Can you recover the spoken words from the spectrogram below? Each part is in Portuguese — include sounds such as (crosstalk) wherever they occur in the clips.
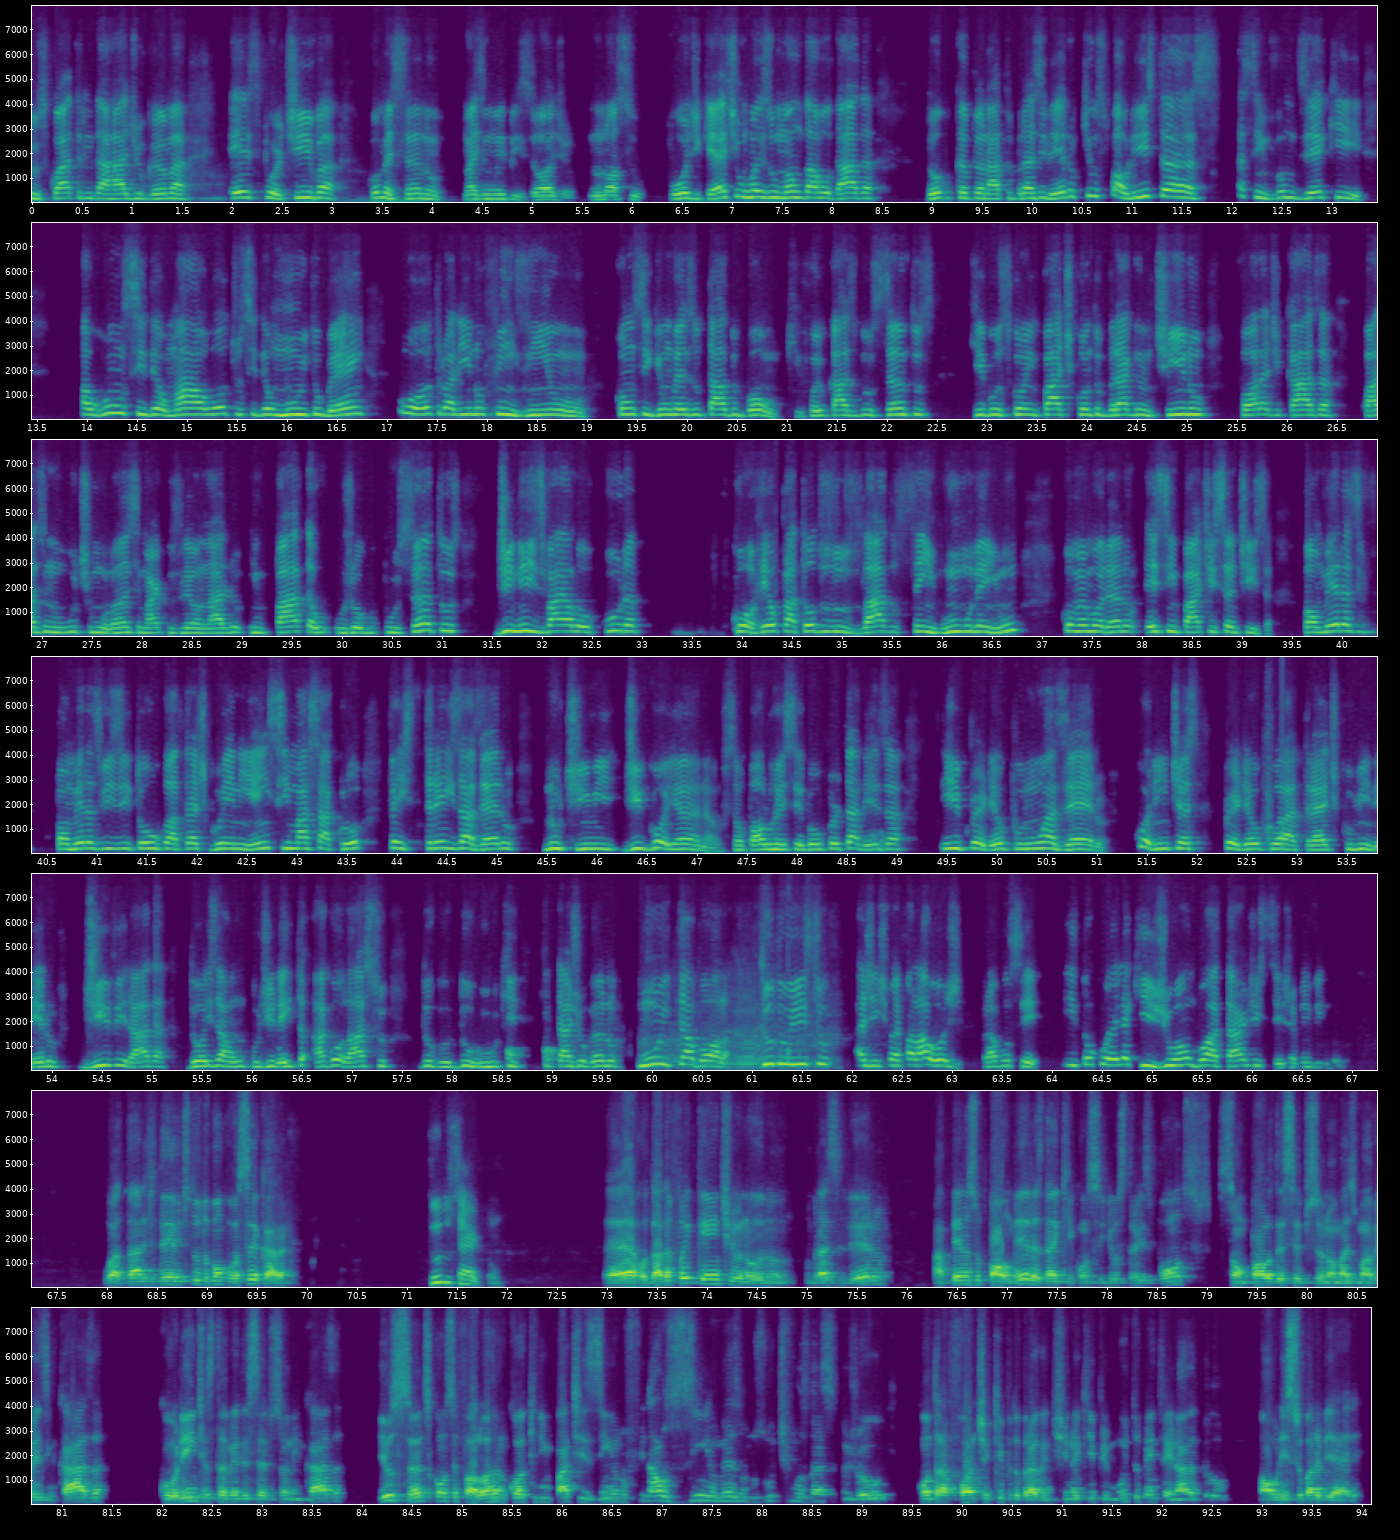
os quatro da Rádio Gama Esportiva, começando mais um episódio no nosso podcast, um resumão da rodada do Campeonato Brasileiro, que os paulistas, assim, vamos dizer que alguns se deu mal, outros se deu muito bem, o outro ali no finzinho conseguiu um resultado bom, que foi o caso do Santos, que buscou empate contra o Bragantino, fora de casa, quase no último lance, Marcos Leonardo empata o, jogo para o Santos. Diniz vai à loucura, correu para todos os lados sem rumo nenhum, comemorando esse empate em Santista. Palmeiras, Palmeiras visitou o Atlético Goianiense e massacrou, fez 3 a 0 no time de Goiânia. O São Paulo recebeu o Fortaleza e perdeu por 1 a 0. Corinthians perdeu para o Atlético Mineiro de virada 2 a 1 com direito a golaço do, do Hulk, que está jogando muita bola. Tudo isso a gente vai falar hoje para você. E tô com ele aqui, João, boa tarde, seja bem-vindo. Boa tarde, David, tudo bom com você, cara? Tudo certo. É, a rodada foi quente no, no, no brasileiro. Apenas o Palmeiras, né, que conseguiu os três pontos. São Paulo decepcionou mais uma vez em casa. Corinthians também decepciona em casa. E o Santos, como você falou, arrancou aquele empatezinho no finalzinho mesmo, nos últimos lances do jogo, contra a forte equipe do Bragantino, equipe muito bem treinada pelo Maurício Barbieri.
